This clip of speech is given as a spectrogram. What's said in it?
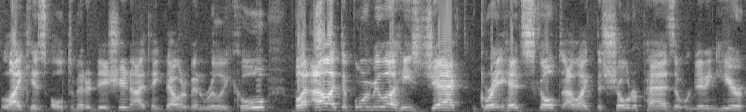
like his Ultimate Edition. I think that would have been really cool, but I like the formula. He's jacked. Great head sculpt. I like the shoulder pads that we're getting here.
